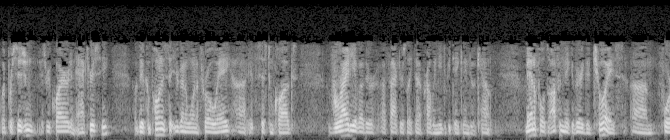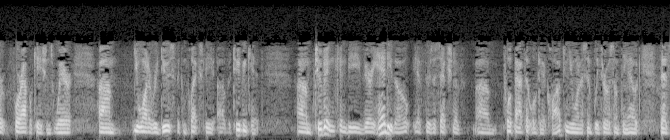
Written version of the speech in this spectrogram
what precision is required and accuracy the components that you're going to want to throw away uh, if the system clogs. A variety of other uh, factors like that probably need to be taken into account. Manifolds often make a very good choice um, for for applications where um, you want to reduce the complexity of a tubing kit. Um, tubing can be very handy though if there's a section of um, flow path that will get clogged and you want to simply throw something out that's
